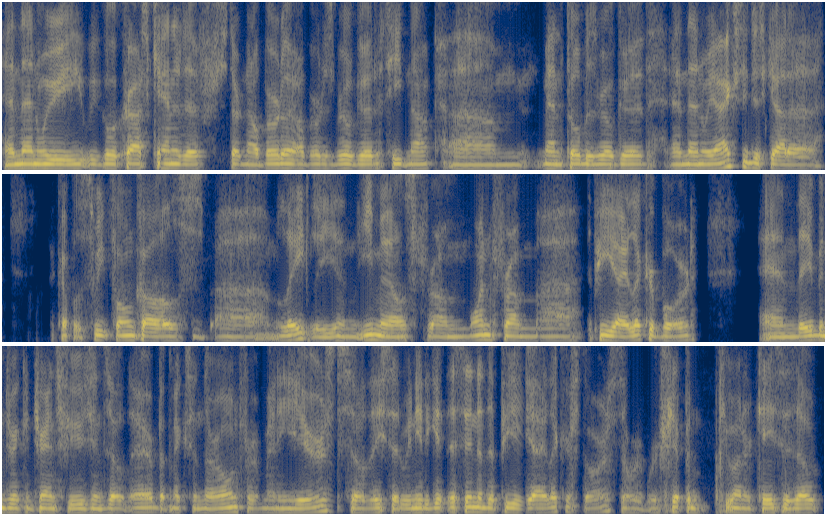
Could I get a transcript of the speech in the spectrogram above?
and then we we go across Canada, starting Alberta. Alberta's real good; it's heating up. Um, Manitoba's real good, and then we actually just got a a couple of sweet phone calls um, lately and emails from one from uh, the PEI Liquor Board and they've been drinking transfusions out there, but mixing their own for many years. So they said we need to get this into the PEI liquor stores. So we're, we're shipping 200 cases out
